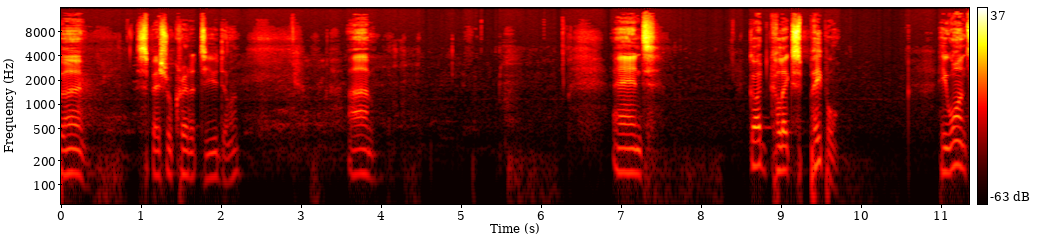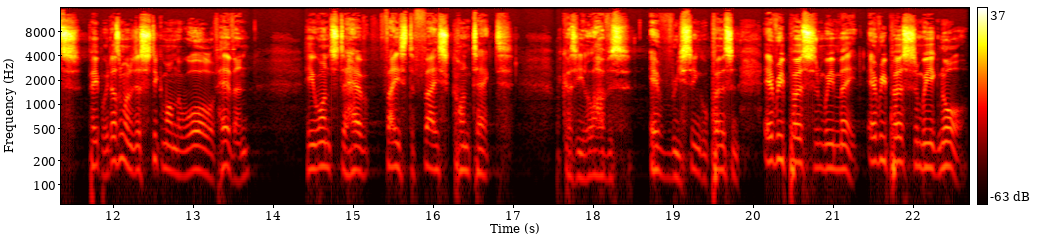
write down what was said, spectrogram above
Boom. Special credit to you, Dylan. Um, and God collects people. He wants people. He doesn't want to just stick them on the wall of heaven. He wants to have face to face contact because He loves every single person. Every person we meet, every person we ignore,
